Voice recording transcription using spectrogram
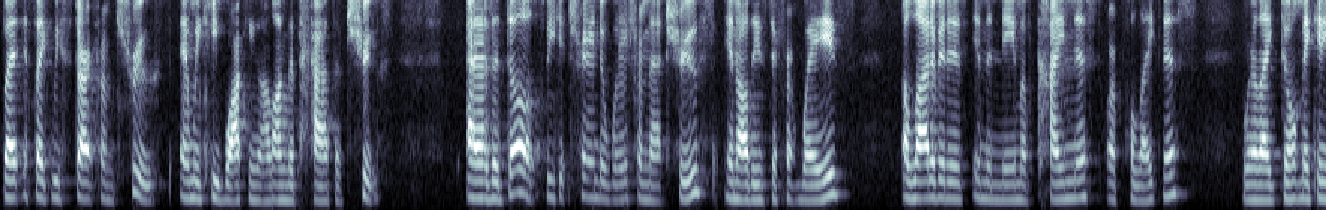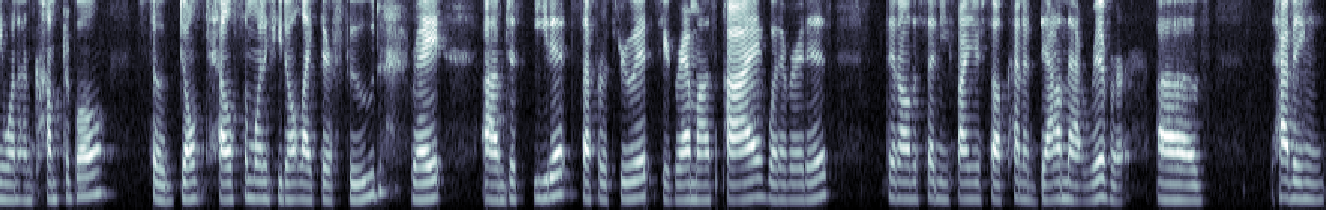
But it's like we start from truth and we keep walking along the path of truth. As adults, we get trained away from that truth in all these different ways. A lot of it is in the name of kindness or politeness. We're like, don't make anyone uncomfortable. So don't tell someone if you don't like their food, right? Um, just eat it, suffer through it. It's your grandma's pie, whatever it is. Then all of a sudden you find yourself kind of down that river of having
